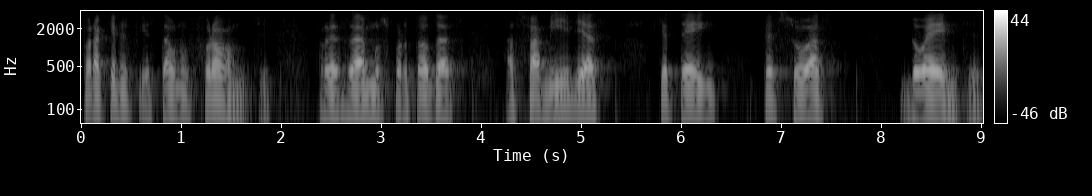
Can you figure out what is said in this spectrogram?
por aqueles que estão no fronte. Rezamos por todas as famílias que têm pessoas doentes.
